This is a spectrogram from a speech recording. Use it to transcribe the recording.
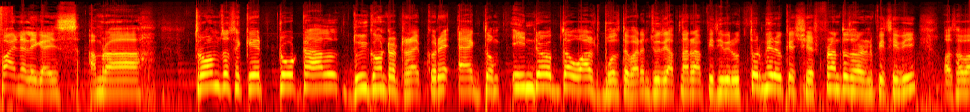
ফাইনালি গাইস আমরা ত্রমজো থেকে টোটাল দুই ঘণ্টা ড্রাইভ করে একদম ইন্ডোর অফ দ্য ওয়ার্ল্ড বলতে পারেন। যদি আপনারা পৃথিবীর উত্তর মেরুকে, শেষ প্রান্ত ধরেন পৃথিবী, অথবা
